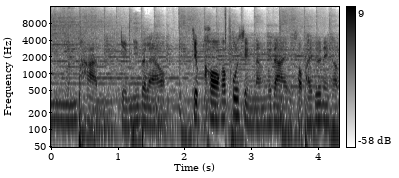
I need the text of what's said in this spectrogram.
มมันผ่านเกมนี้ไปแล้ว เจ็บคอครับพูดเสียงดังไม่ได้ ขออภัยด้วยนะครับ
